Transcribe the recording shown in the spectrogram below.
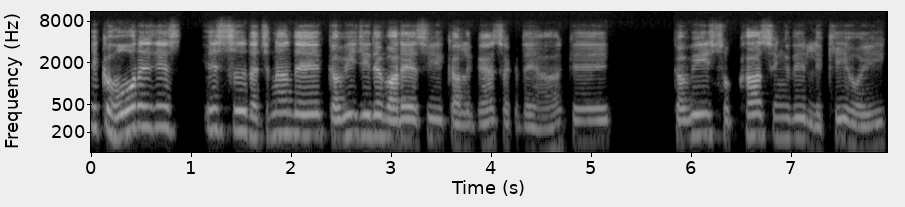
ਇੱਕ ਹੋਰ ਇਸ ਇਸ ਰਚਨਾ ਦੇ ਕਵੀ ਜੀ ਦੇ ਬਾਰੇ ਅਸੀਂ ਗੱਲ ਕਹਿ ਸਕਦੇ ਹਾਂ ਕਿ ਕਵੀ ਸੁੱਖਾ ਸਿੰਘ ਦੀ ਲਿਖੀ ਹੋਈ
